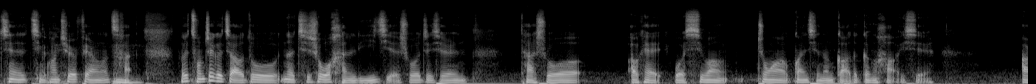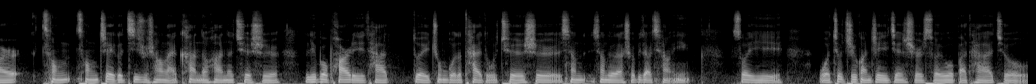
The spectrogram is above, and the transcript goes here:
现在情况确实非常的惨，所以从这个角度，那其实我很理解说这些人。他说：“OK，我希望中澳关系能搞得更好一些。而从从这个基础上来看的话，那确实 Liberal Party 它对中国的态度确实是相相对来说比较强硬。所以我就只管这一件事，所以我把它就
